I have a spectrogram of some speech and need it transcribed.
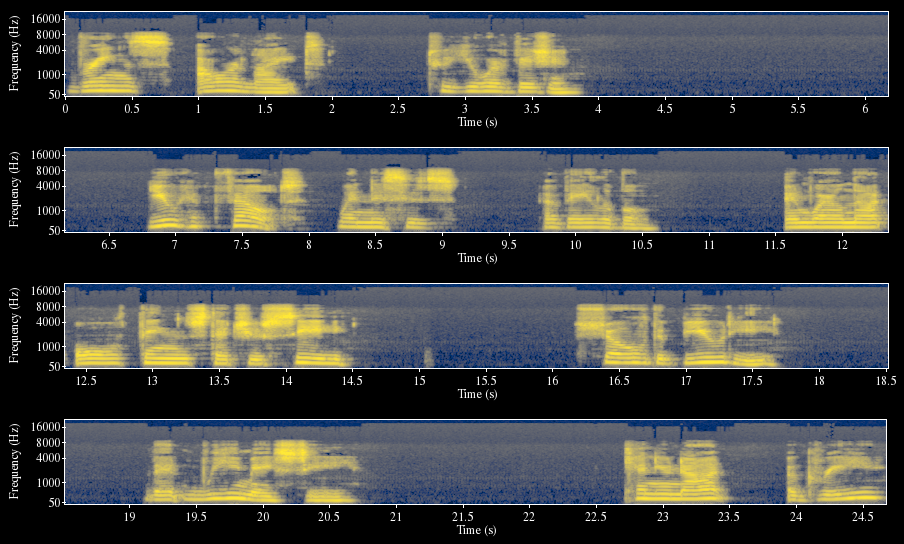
brings our light to your vision. You have felt when this is available and while not all things that you see show the beauty that we may see, can you not agree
